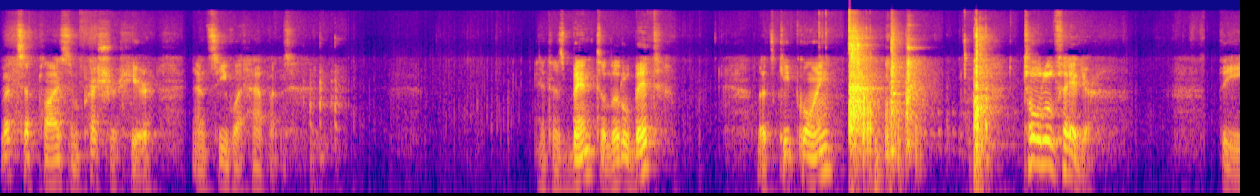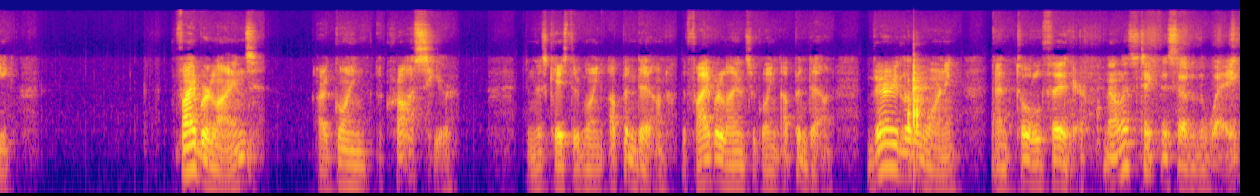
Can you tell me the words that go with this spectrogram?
Let's apply some pressure here and see what happens. It has bent a little bit. Let's keep going. Total failure. The fiber lines are going across here. In this case, they're going up and down. The fiber lines are going up and down. Very little warning and total failure. Now let's take this out of the way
